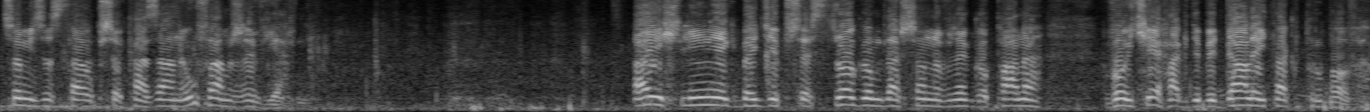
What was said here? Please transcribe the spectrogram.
co mi zostało przekazane. Ufam, że wiernie. A jeśli niech będzie przestrogą dla szanownego pana Wojciecha, gdyby dalej tak próbował.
